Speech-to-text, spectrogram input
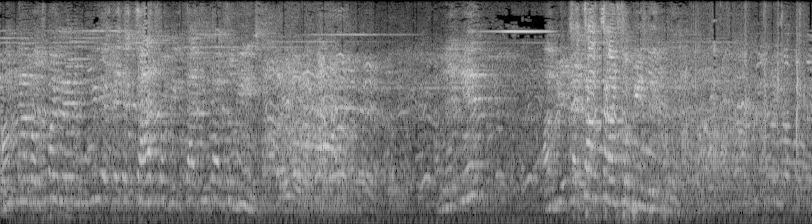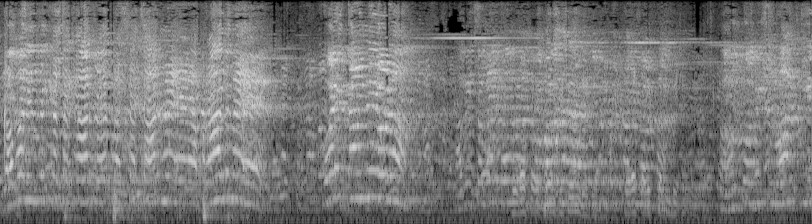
हमने बचपन में मूवी देखे थे चार सौ बीस चाची चार सौ बीस लेकिन अभी चचा चार सौ बीस देख रहे डबल इंजन का सरकार जो है भ्रष्टाचार में है अपराध में है। कोई काम नहीं हो रहा। अभी समय हम तो अभी शुरुआत किए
